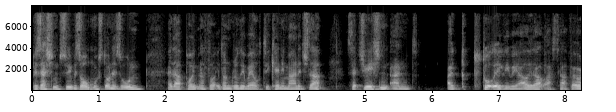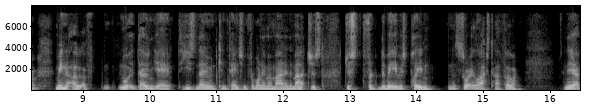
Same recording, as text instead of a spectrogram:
position, so he was almost on his own at that point, and I thought he'd done really well to kind of manage that situation. And I totally agree with Ali that last half hour. I mean, I've noted down, yeah, he's now in contention for one of my man of the matches just for the way he was playing in the sort of last half hour. And yeah,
